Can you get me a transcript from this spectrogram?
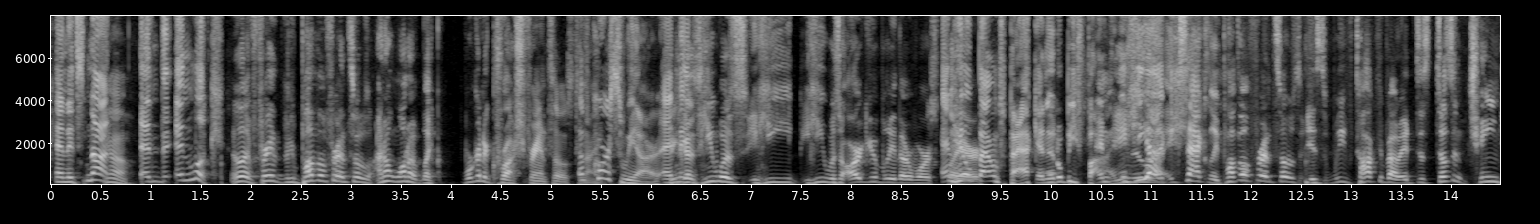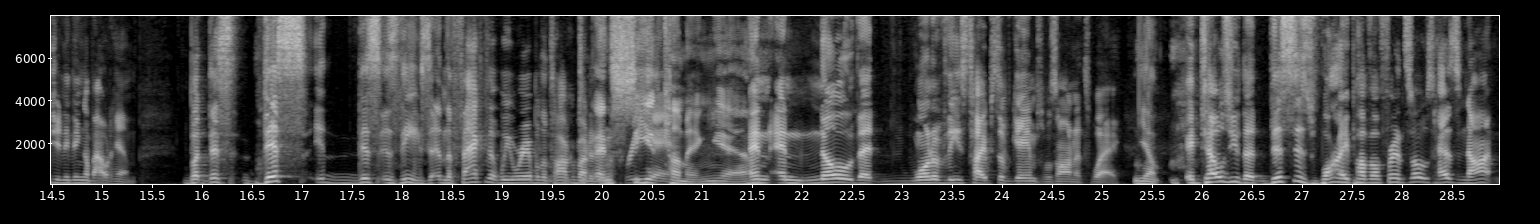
And it's not Yeah. and and look, Look, Fran- Pavel Francouz, I don't want to like. We're gonna crush Francouz tonight. of course we are. And because he was he he was arguably their worst and he'll bounce back and it'll be fine. And he, yeah, like- exactly. Pavel Francouz is we've talked about it. Just doesn't change anything about him. But this this this is the and the fact that we were able to talk about it and see it coming. Yeah. and and know that one of these types of games was on its way. yep. It tells you that this is why Pavel Francouz has not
